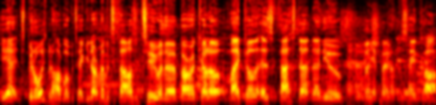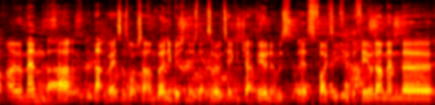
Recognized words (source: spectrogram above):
Yeah, it's been always been hard to overtake. You don't remember 2002 when uh, Barrichello, Michael is faster than you. Especially if you have the same car. I remember that race. I was watching that on Bernie Vision. There was lots of overtaking. Jacques Villeneuve was uh, fighting through the field. I remember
